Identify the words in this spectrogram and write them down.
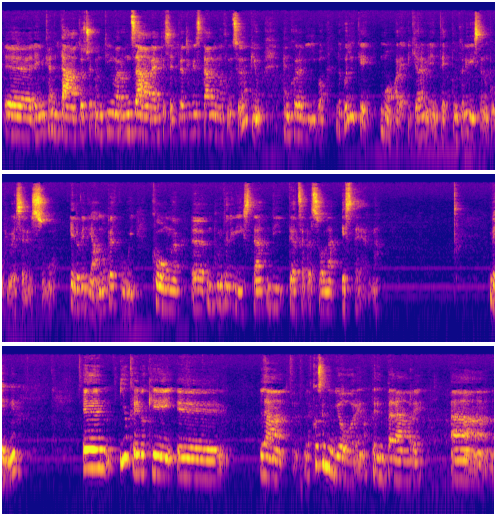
eh, è incantato, cioè continua a ronzare anche se il tergicristallo non funziona più, è ancora vivo, dopodiché muore e chiaramente il punto di vista non può più essere il suo e lo vediamo per cui con eh, un punto di vista di terza persona esterna. Bene, eh, io credo che eh, la, la, cosa migliore no, per imparare a,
